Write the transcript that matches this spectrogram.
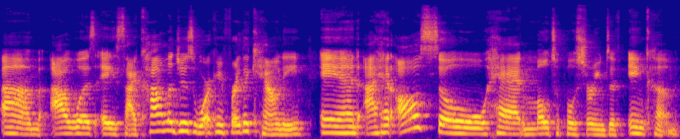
Um, I was a psychologist working for the county, and I had also had multiple streams of income.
